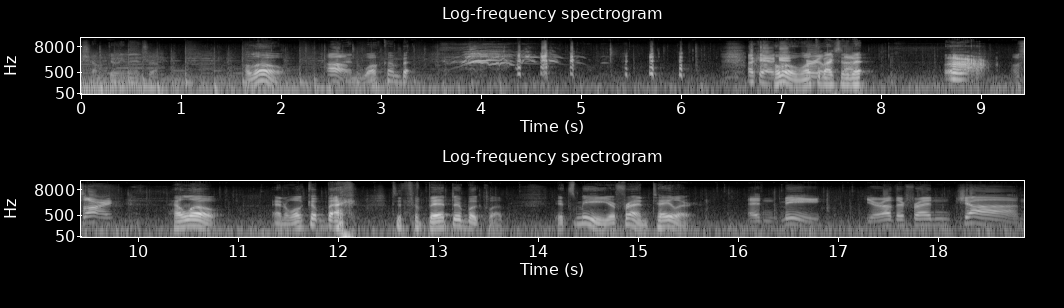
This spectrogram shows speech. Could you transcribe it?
shush, I'm doing the intro. Hello, Oh, and welcome back. okay. okay Hello, welcome back to the bit. I'm sorry. Hello, and welcome back to the Banter Book Club. It's me, your friend Taylor. And me, your other friend John.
